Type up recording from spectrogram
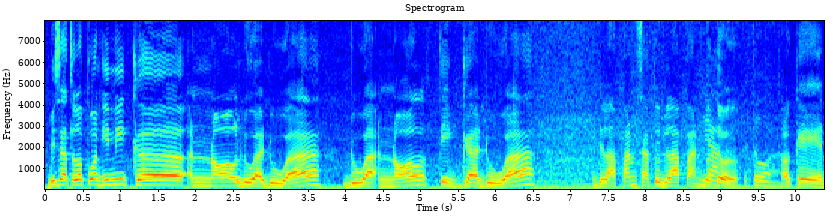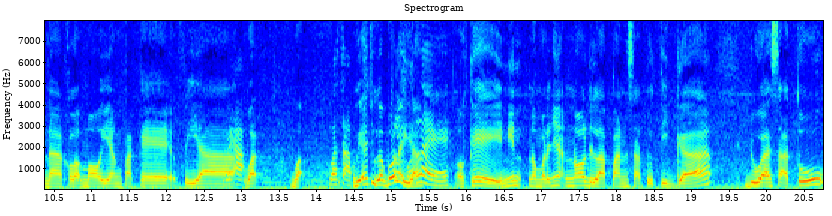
bisa telepon ini ke 022 2032 818. Iya, betul. betul. Oke, nah kalau mau yang pakai via WA. What, what, WhatsApp. WA juga boleh, ya? Boleh. Oke, ini nomornya 0813 21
